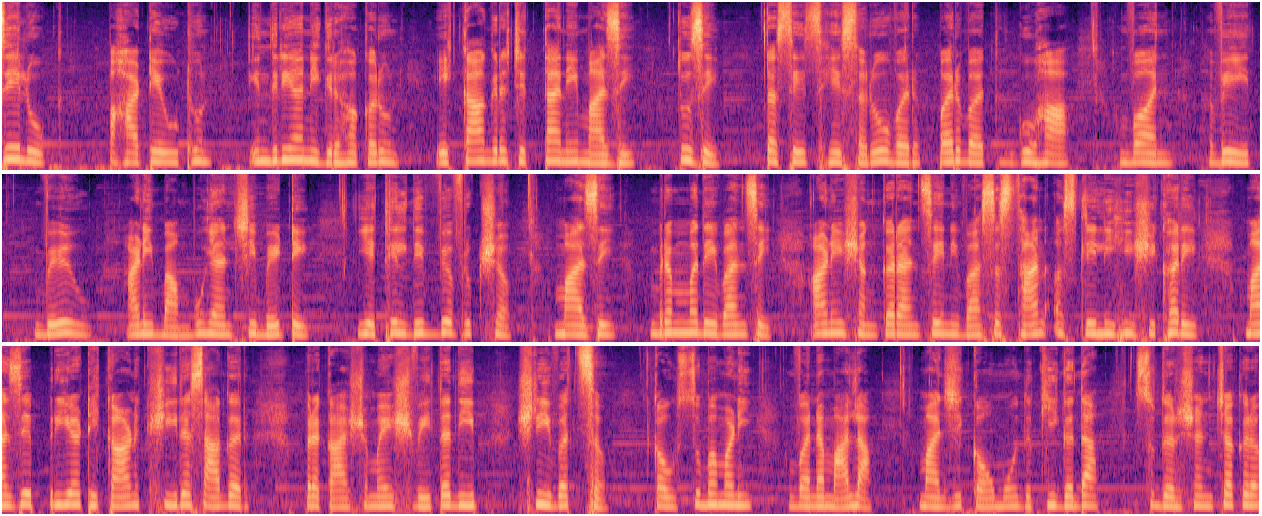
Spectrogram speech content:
जे लोक पहाटे उठून इंद्रिय निग्रह करून एकाग्र चित्ताने माझे तुझे तसेच हे सरोवर पर्वत गुहा वन वेत वेळू आणि बांबू यांची बेटे. येथील दिव्य वृक्ष माझे ब्रह्मदेवांचे आणि शंकरांचे निवासस्थान असलेली ही शिखरे माझे प्रिय ठिकाण क्षीरसागर प्रकाशमय श्वेतदीप श्रीवत्स कौस्तुभमणी वनमाला माझी कौमोदकी गदा सुदर्शन चक्र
